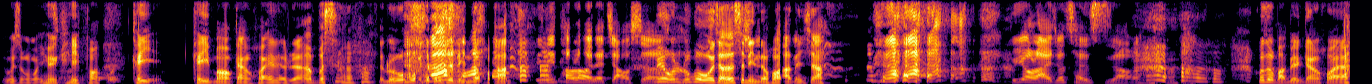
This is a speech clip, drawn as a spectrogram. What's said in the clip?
为什么？因为可以帮可以。可以帮我干坏的人，啊，不是，如果我角色是零的话，已经透露你的角色了。没有，如果我角色是零的话，等一下，不用啦，你就诚实好了。或者我把别人干坏啊，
